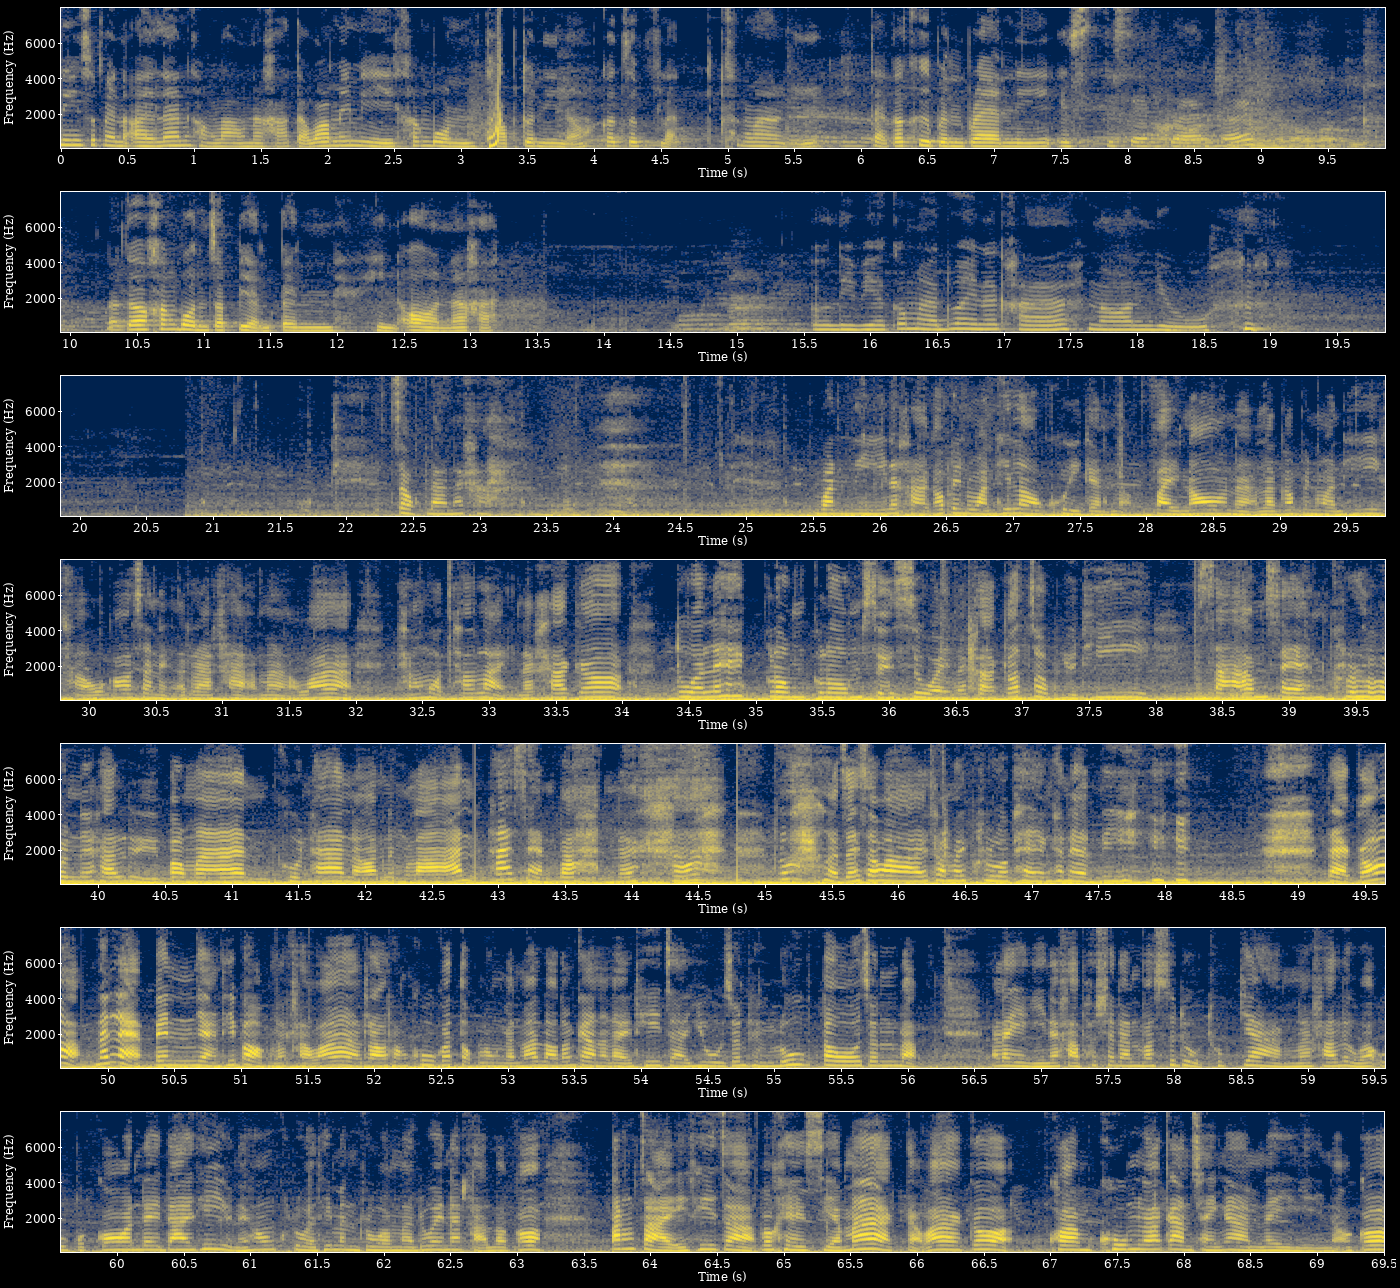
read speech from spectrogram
นี่จะเป็นไอแลนด์ของเรานะคะ แต่ว่าไม่มีข้างบนท็อปตัวนี้เนาะก็จะ flat ข้างล่างอย่างนี้ แต่ก็คือเป็นแบรนด์นี้ is the same brand She's right doing a lot about this. แล้วก็ข้างบนจะเปลี่ยนเป็นหินอ่อนนะคะโอลิเวียก็มาด้วยนะคะ นอนอยู่ จบแล้วนะคะ วันนี้นะคะก็เป็นวันที่เราคุยกันแบบไฟนอลนะ แล้วก็เป็นวันที่เขาก็เสนอราคามาว่าทั้งหมดเท่าไหร่นะคะ ก็ ตัวเลขกลมๆ สวยๆ นะคะ ก็จบอยู่ที่3 0 0แสนโครนนะคะ หรือประมาณคูณ5เนาะ1ล้าน5แสนบาทนะคะโอ้ยหัวใจสบายทำไมครัวแพงขนาดนี้ แต่ก็นั่นแหละเป็นอย่างที่บอกนะคะว่าเราทั้งคู่ก็ตกลงกันว่าเราต้องการอะไรที่จะอยู่จนถึงลูกโตจนแบบอะไรอย่างนี้นะคะ เพราะฉะนั้นวัสดุทุกอย่างนะคะ หรือว่าอุปกรณ์ใดๆที่อยู่ในห้องครัวที่มันรวมมาด้วยนะคะ แล้วก็ตั้งใจที่จะโอเคเสียมาก แต่ว่าก็ความคุ้มและการใช้งานในอย่างนี้เนาะก็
